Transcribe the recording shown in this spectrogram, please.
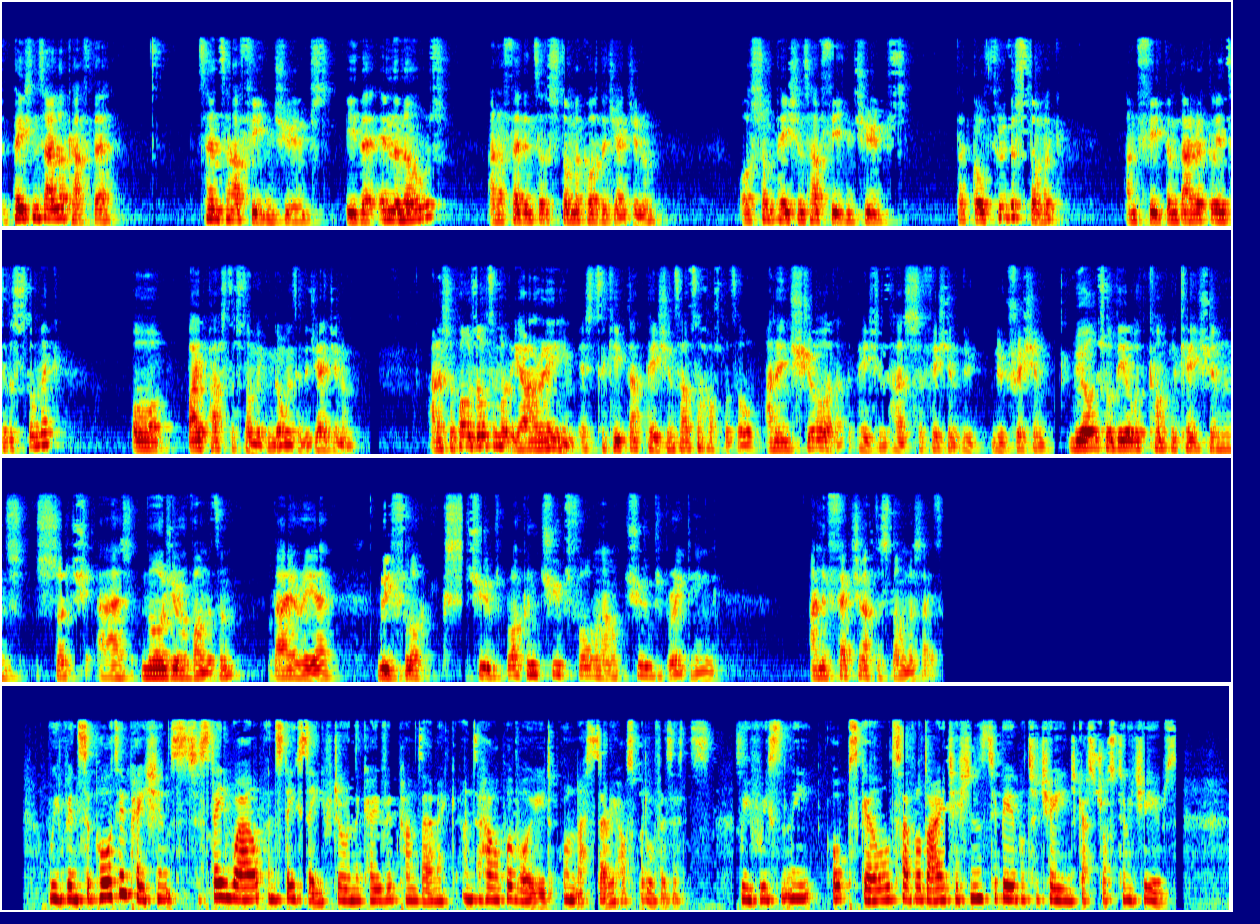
The patients I look after tend to have feeding tubes either in the nose and are fed into the stomach or the jejunum, or some patients have feeding tubes that go through the stomach and feed them directly into the stomach or bypass the stomach and go into the jejunum. And I suppose ultimately our aim is to keep that patient out of hospital and ensure that the patient has sufficient nu nutrition. We also deal with complications such as nausea and vomiting, diarrhea, reflux, tubes blocking, tubes falling out, tubes breaking, and infection at the stoma site. We've been supporting patients to stay well and stay safe during the COVID pandemic and to help avoid unnecessary hospital visits. We've recently upskilled several dietitians to be able to change gastrostomy tubes.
